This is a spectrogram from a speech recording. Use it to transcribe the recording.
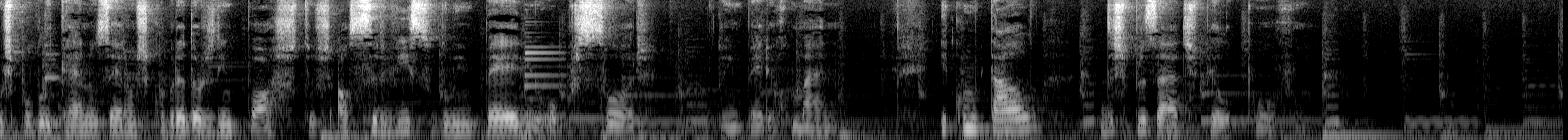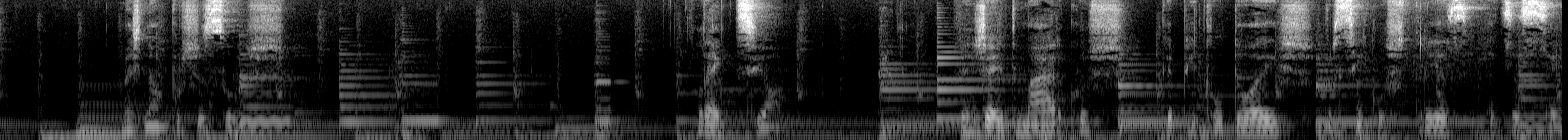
Os publicanos eram os cobradores de impostos ao serviço do império opressor, do Império Romano, e como tal, desprezados pelo povo. Mas não por Jesus. Lectio. Evangelho de Marcos, capítulo 2, versículos 13 a 17.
